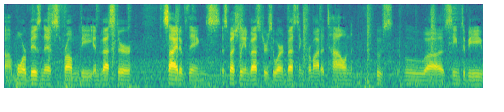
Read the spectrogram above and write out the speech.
uh, more business from the investor side of things, especially investors who are investing from out of town, who's, who uh, seem to be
